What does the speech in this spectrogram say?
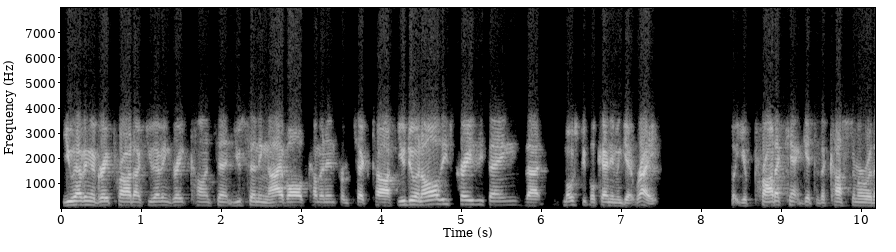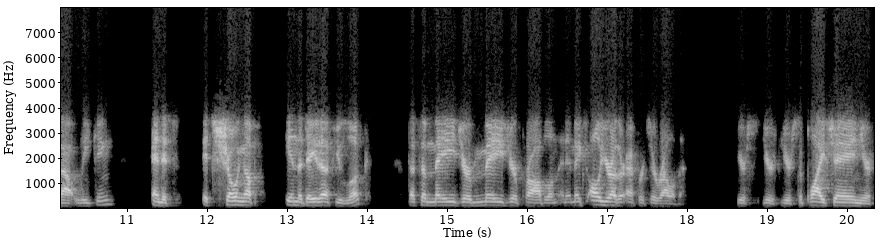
you having a great product, you having great content, you sending eyeballs coming in from TikTok, you doing all these crazy things that most people can't even get right but your product can't get to the customer without leaking and it's it's showing up in the data if you look that's a major major problem and it makes all your other efforts irrelevant your your your supply chain your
